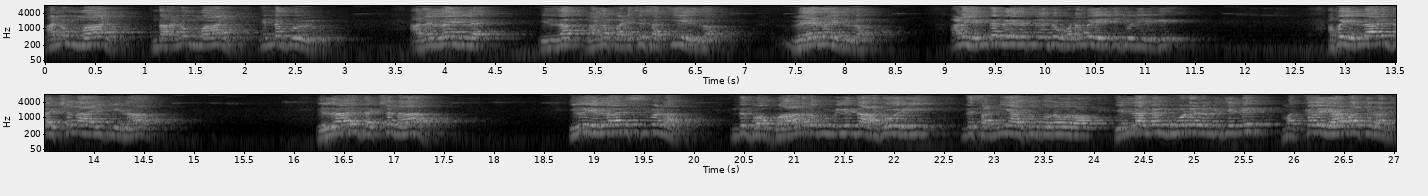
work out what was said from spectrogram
அனுமான். இந்த அனுமான் என்ன பொருள்? அதெல்லாம் இல்லை. இதுதான். நாங்கள் படித்த சத்தியம் இதுதான். வேதம் இதுதான். ஆனால் எந்த வேதத்திலிருந்து உடம்பை எரிக்க சொல்லியிருக்கு? அப்ப எல்லாரும் தட்சணா ஆயிட்டீங்களா? எல்லாரும் தட்சணா? இல்ல எல்லாரும் சிவனா? இந்த பாரத பூமியில இந்த அகோரி இந்த சன்னியாசம் துறவரம் எல்லாமே மூட நம்பிக்கைன்னு மக்களை ஏமாத்துறாங்க.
